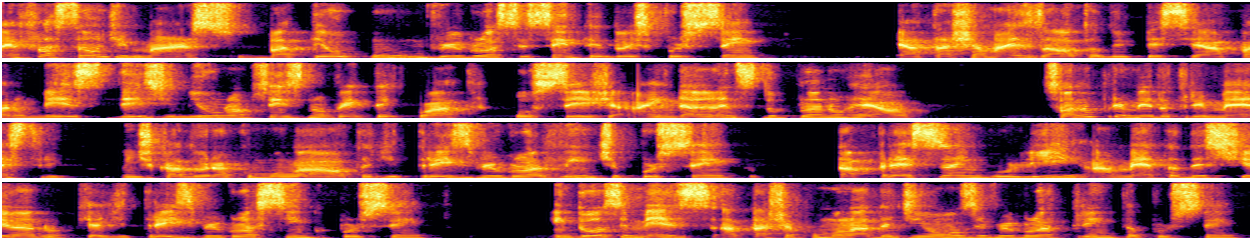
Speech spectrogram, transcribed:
a inflação de março bateu 1,62%. É a taxa mais alta do IPCA para o mês desde 1994, ou seja, ainda antes do Plano Real. Só no primeiro trimestre, o indicador acumula alta de 3,20%. Está prestes a engolir a meta deste ano, que é de 3,5%. Em 12 meses, a taxa acumulada é de 11,30%.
